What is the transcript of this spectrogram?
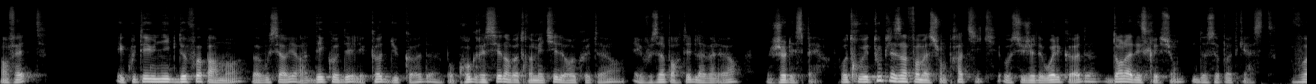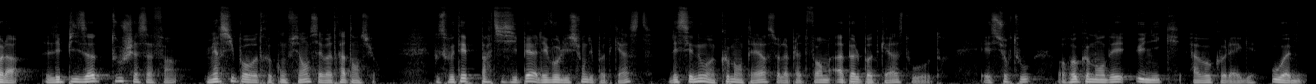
En fait, écouter Unique deux fois par mois va vous servir à décoder les codes du code pour progresser dans votre métier de recruteur et vous apporter de la valeur je l'espère. Retrouvez toutes les informations pratiques au sujet de Wellcode dans la description de ce podcast. Voilà, l'épisode touche à sa fin. Merci pour votre confiance et votre attention. Vous souhaitez participer à l'évolution du podcast? Laissez-nous un commentaire sur la plateforme Apple Podcast ou autre. Et surtout, recommandez unique à vos collègues ou amis.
